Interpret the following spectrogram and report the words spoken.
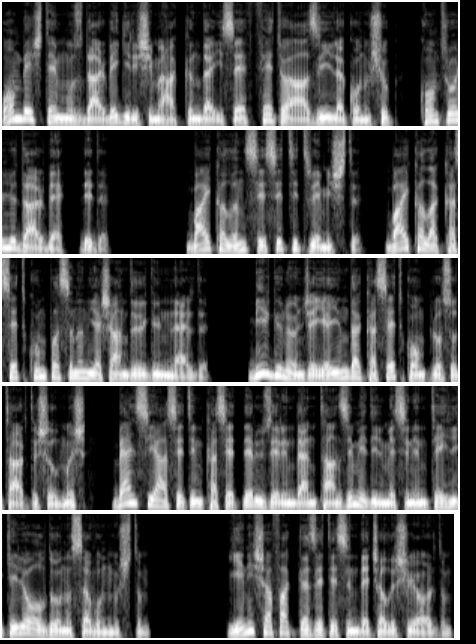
15 Temmuz darbe girişimi hakkında ise FETÖ ağzıyla konuşup, kontrollü darbe, dedi. Baykal'ın sesi titremişti. Baykal'a kaset kumpasının yaşandığı günlerdi. Bir gün önce yayında kaset komplosu tartışılmış, ben siyasetin kasetler üzerinden tanzim edilmesinin tehlikeli olduğunu savunmuştum. Yeni Şafak gazetesinde çalışıyordum.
